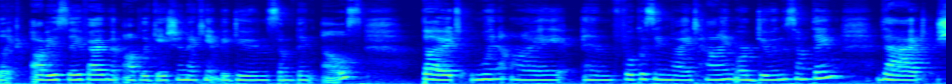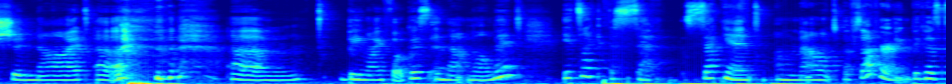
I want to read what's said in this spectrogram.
like, obviously, if I have an obligation, I can't be doing something else. But when I am focusing my time or doing something that should not uh, um, be my focus in that moment, it's like a second amount of suffering because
